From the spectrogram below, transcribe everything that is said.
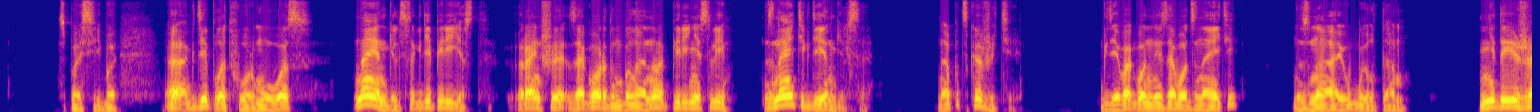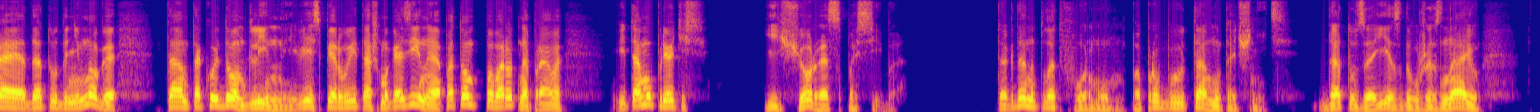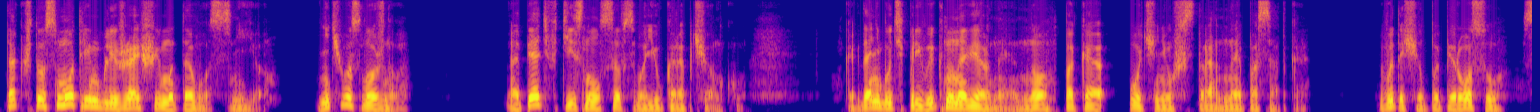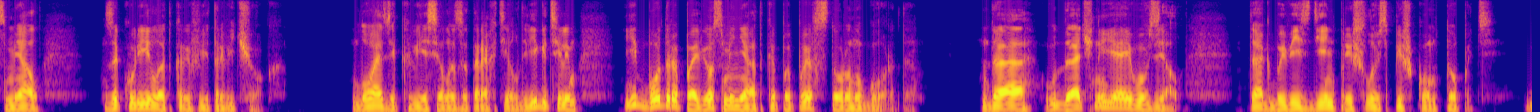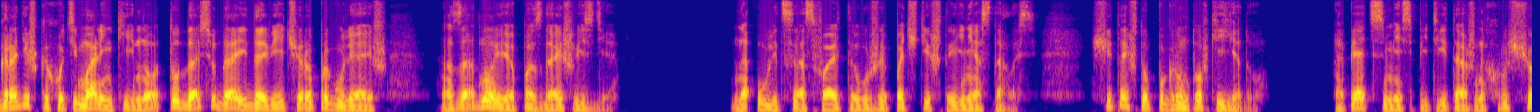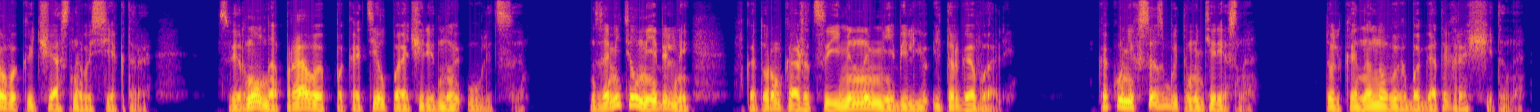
Спасибо. А где платформа у вас? На Энгельса, где переезд. Раньше за городом была, но перенесли. Знаете, где Энгельса? А подскажите. Где вагонный завод, знаете? Знаю, был там. Не доезжая до туда немного, там такой дом длинный, весь первый этаж магазина, а потом поворот направо. И там упретесь. Еще раз спасибо. Тогда на платформу. Попробую там уточнить. Дату заезда уже знаю, так что смотрим ближайший мотовоз с нее. Ничего сложного. Опять втиснулся в свою коробчонку. Когда-нибудь привыкну, наверное, но пока очень уж странная посадка. Вытащил папиросу, смял — закурил, открыв ветровичок. Луазик весело затарахтел двигателем и бодро повез меня от КПП в сторону города. Да, удачно я его взял. Так бы весь день пришлось пешком топать. Городишко хоть и маленький, но туда-сюда и до вечера прогуляешь, а заодно и опоздаешь везде. На улице асфальта уже почти что и не осталось. Считай, что по грунтовке еду. Опять смесь пятиэтажных хрущевок и частного сектора. Свернул направо, покатил по очередной улице. Заметил мебельный, в котором, кажется, именно мебелью и торговали. Как у них со сбытом, интересно. Только на новых богатых рассчитано.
